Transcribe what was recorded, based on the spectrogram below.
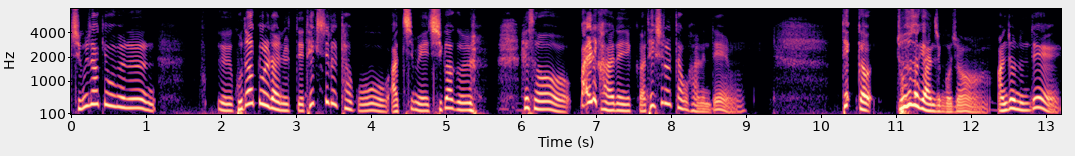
지금 생각해 보면은 그 고등학교를 다닐 때 택시를 타고 아침에 지각을 해서 빨리 가야 되니까 택시를 타고 가는데 태, 그러니까 조수석에 앉은 거죠. 앉았는데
